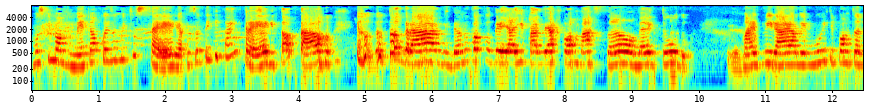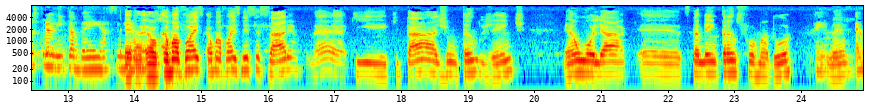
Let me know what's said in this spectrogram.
música em movimento é uma coisa muito séria. A pessoa tem que estar entregue, total. Eu, eu tô grávida, eu não vou poder aí fazer a formação, né, e tudo. É. Mas virar é alguém muito importante para mim também, assim. É, é, é, uma voz, é uma voz necessária, né? Que que está juntando gente. É um olhar é, também transformador. É, né? É,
